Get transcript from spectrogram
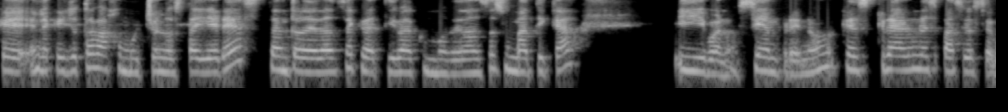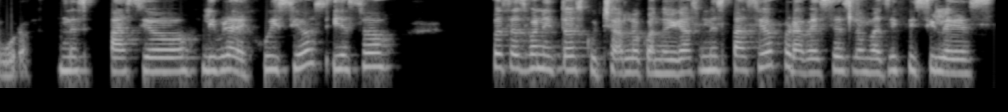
que, en la que yo trabajo mucho en los talleres, tanto de danza creativa como de danza somática, y bueno, siempre, ¿no? Que es crear un espacio seguro, un espacio libre de juicios, y eso, pues es bonito escucharlo cuando llegas a un espacio, pero a veces lo más difícil es,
